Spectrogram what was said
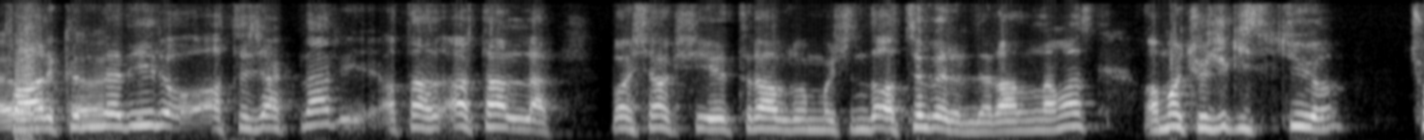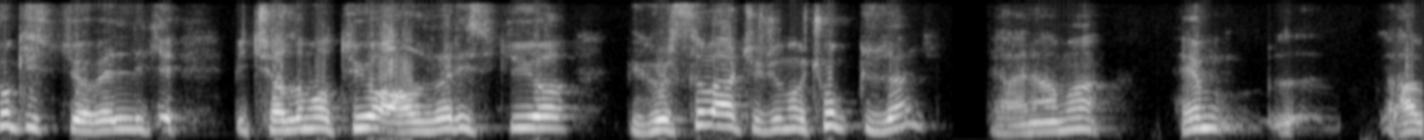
evet, Farkında evet. değil atacaklar, atar, atarlar. Başakşehir Trabzon maçında atı verirler anlamaz ama çocuk istiyor. Çok istiyor belli ki bir çalım atıyor, alver istiyor. Bir hırsı var çocuğun o çok güzel. Yani ama hem ya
